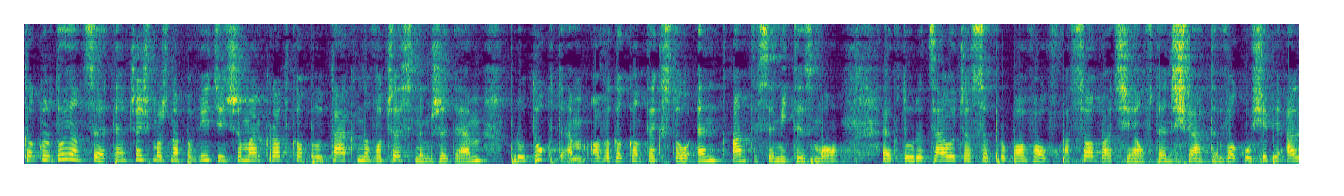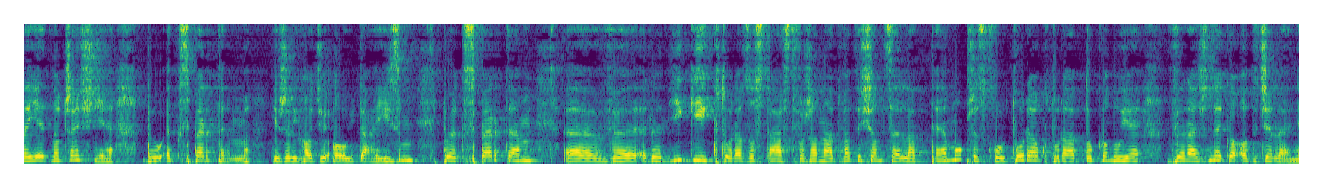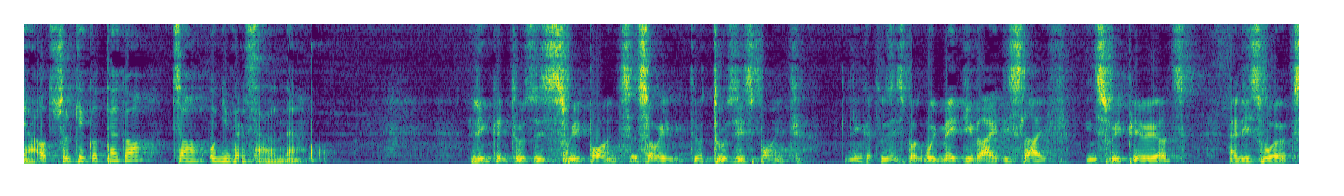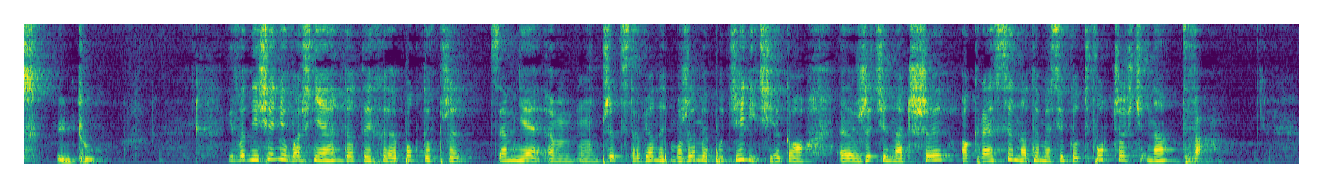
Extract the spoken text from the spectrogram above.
Konkludując tę część, można powiedzieć, że Mark Rothko był tak nowoczesnym Żydem, produktem owego kontekstu antysemityzmu, e, który cały czas próbował wpasować się w ten świat wokół siebie, ale jednocześnie był ekspertem, jeżeli chodzi o judaizm, był ekspertem e, w religii, która została stworzona 2000 lat temu przez kulturę, która dokonuje wyraźnego oddzielenia od wszelkiego tego, co uniwersalne. Linking to these three points, sorry, to, to this point, linked to this point, we may divide his life in three periods and his works in two. I w odniesieniu właśnie do tych punktów przeze mnie em, przedstawionych możemy podzielić jego życie na trzy okresy, natomiast jego twórczość na dwa.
